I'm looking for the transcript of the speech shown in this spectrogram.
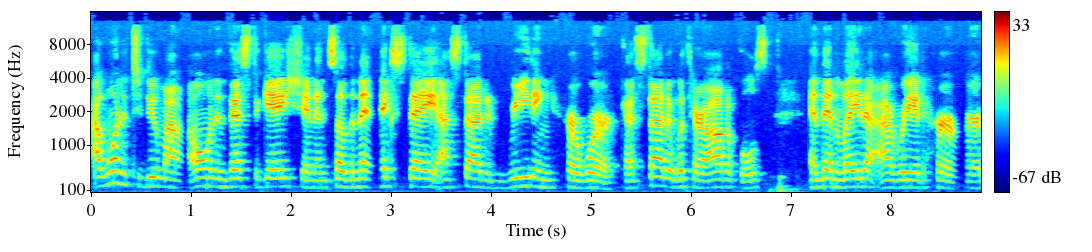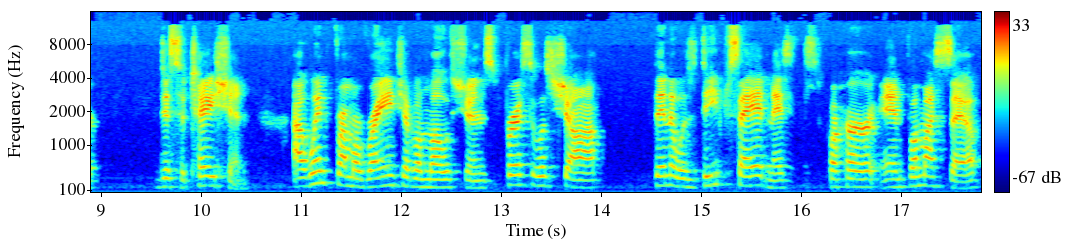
I wanted to do my own investigation, and so the next day I started reading her work. I started with her articles, and then later I read her dissertation. I went from a range of emotions. First, it was shock, then, it was deep sadness for her and for myself,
